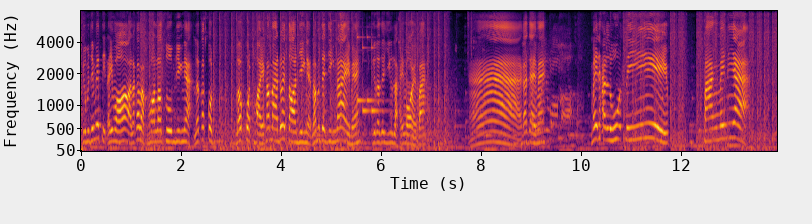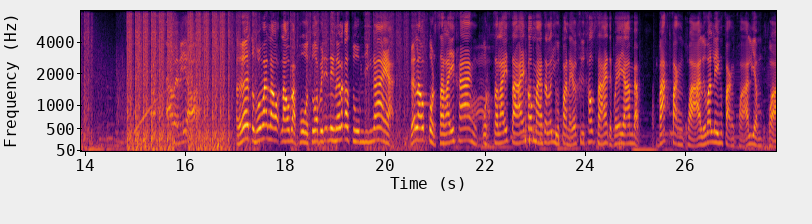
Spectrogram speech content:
คือมันจะไม่ติดไอ้วอลแล้วก็แบบพอเราซูมยิงเนี่ยแล้วก็กดเรากดถอยเข้ามาด้วยตอนยิงเนี่ยแล้วมันจะยิงได้เห็นไหมคือเราจะยิงหลักไอ้วอลเห็นปะอ่าเข้าใจไหมวอลเหรอไม่ทะลุสิฟังไหมเนี่ย เอาแบบนี้เหรอ เออสมมติว่าเราเราแบบโผล่ตัวไปนิดนึงแล้วก็ซูมยิงได้อะแล้วเรากดสไลด์ข้าง กดสไลด์ซ้ายเข้ามาแต่เราอยู่ฝั่งไหนก็คือเข้าซ้ายแต่พยายามแบบบักฝั่งขวาหรือว่าเล็งฝั่งขวาเหลี่ยมขวา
